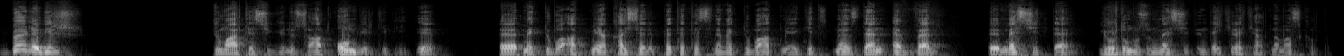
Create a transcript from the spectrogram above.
Böyle bir cumartesi günü saat 11 gibiydi e, mektubu atmaya Kayseri PTT'sine mektubu atmaya gitmezden evvel e, mescitte yurdumuzun mescidinde iki rekat namaz kıldım.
